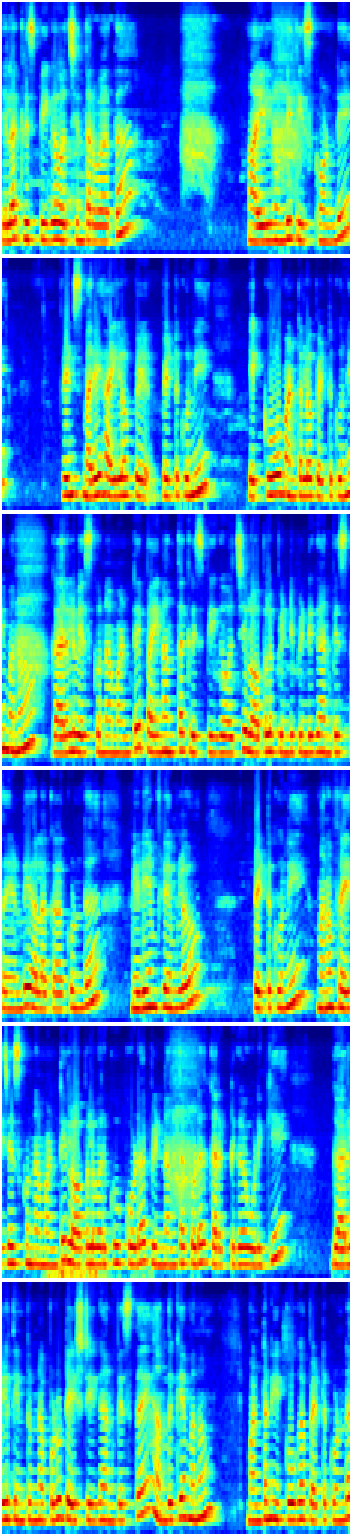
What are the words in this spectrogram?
ఇలా క్రిస్పీగా వచ్చిన తర్వాత ఆయిల్ నుండి తీసుకోండి. ఫ్రెండ్స్ మరీ హైలో పె పెట్టుకుని ఎక్కువ మంటలో పెట్టుకుని మనం గారెలు వేసుకున్నామంటే పైన అంతా క్రిస్పీగా వచ్చి లోపల పిండి పిండిగా అనిపిస్తాయండి. అలా కాకుండా మీడియం ఫ్లేమ్లో పెట్టుకుని మనం ఫ్రై చేసుకున్నామంటే లోపల వరకు కూడా పిండి అంతా కూడా కరెక్ట్గా ఉడికి గారెలు తింటున్నప్పుడు టేస్టీగా అనిపిస్తాయి. అందుకే మనం మంటని ఎక్కువగా పెట్టకుండా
